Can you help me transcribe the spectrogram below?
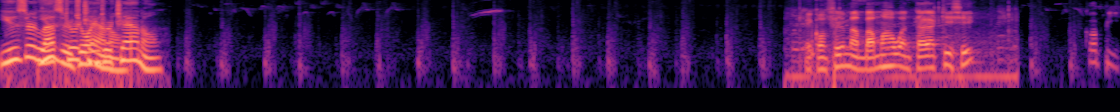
User left your joined your channel. Me confirman, vamos a aguantar aquí, ¿sí? Copy.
